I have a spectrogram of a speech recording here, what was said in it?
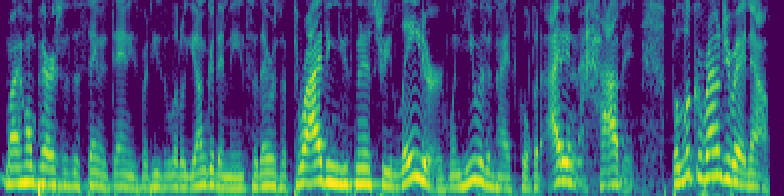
my home parish is the same as Danny's, but he's a little younger than me. And So there was a thriving youth ministry later when he was in high school, but I didn't have it. But look around you right now.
